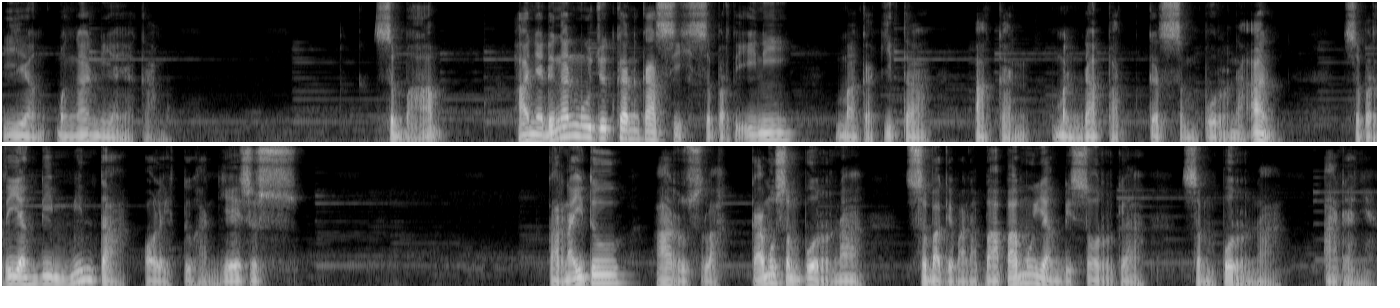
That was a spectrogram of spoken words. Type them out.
yang menganiaya kamu. Sebab hanya dengan mewujudkan kasih seperti ini, maka kita akan mendapat kesempurnaan seperti yang diminta oleh Tuhan Yesus. Karena itu, haruslah kamu sempurna sebagaimana Bapamu yang di sorga sempurna adanya.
